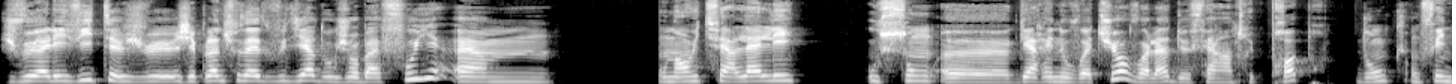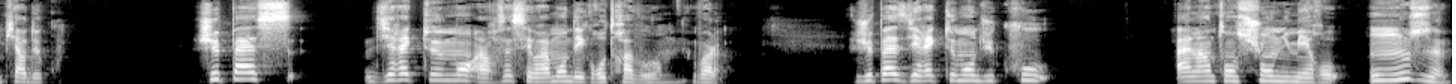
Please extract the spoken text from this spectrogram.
Je veux aller vite, j'ai plein de choses à vous dire donc j'en bafouille. Euh, on a envie de faire l'allée où sont garées nos voitures, voilà, de faire un truc propre. Donc on fait une pierre de coups. Je passe directement, alors ça c'est vraiment des gros travaux, hein, voilà. Je passe directement du coup à l'intention numéro 11,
